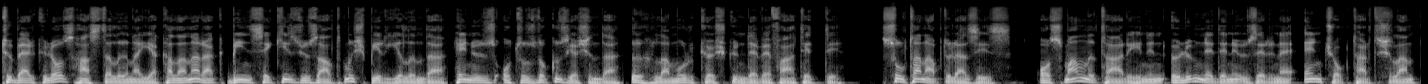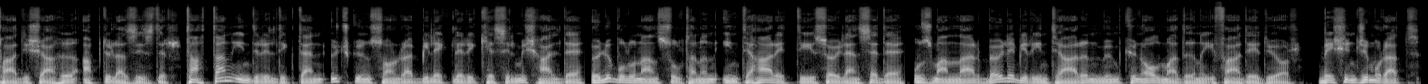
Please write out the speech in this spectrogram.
tüberküloz hastalığına yakalanarak 1861 yılında henüz 39 yaşında Ihlamur Köşkü'nde vefat etti. Sultan Abdülaziz Osmanlı tarihinin ölüm nedeni üzerine en çok tartışılan padişahı Abdülaziz'dir. Tahttan indirildikten üç gün sonra bilekleri kesilmiş halde ölü bulunan sultanın intihar ettiği söylense de uzmanlar böyle bir intiharın mümkün olmadığını ifade ediyor. 5. Murat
